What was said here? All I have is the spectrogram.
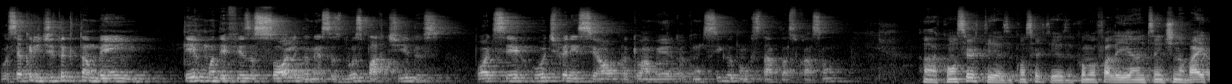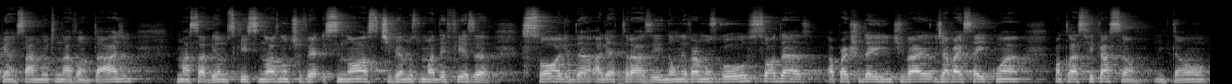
Você acredita que também ter uma defesa sólida nessas duas partidas pode ser o diferencial para que o América consiga conquistar a classificação? Ah, com certeza, com certeza. Como eu falei antes, a gente não vai pensar muito na vantagem, mas sabemos que se nós não tiver, se nós tivermos uma defesa sólida ali atrás e não levarmos gols, só da, a partir daí a gente vai, já vai sair com a, com a classificação. Então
